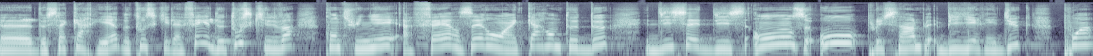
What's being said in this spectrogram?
euh, de sa carrière, de tout ce qu'il a fait et de tout ce qu'il va continuer à faire. 01 42 17 10 11 ou plus simple, billetreduc.com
